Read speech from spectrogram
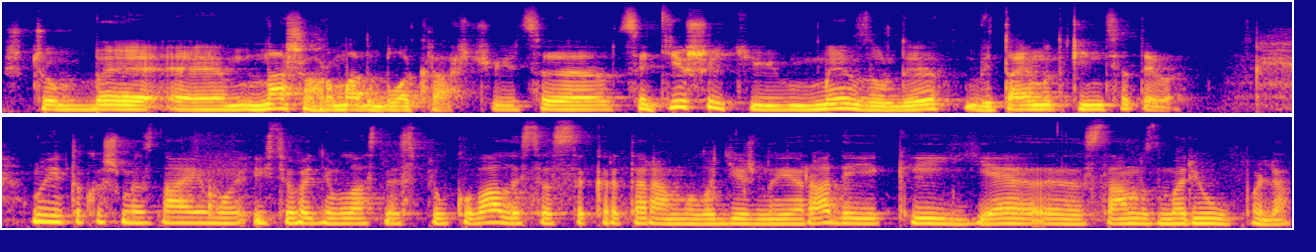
щоб е, наша громада була кращою. І це, це тішить, і ми завжди вітаємо такі ініціативи. Ну і також ми знаємо, і сьогодні власне спілкувалися з секретарем молодіжної ради, який є е, сам з Маріуполя.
